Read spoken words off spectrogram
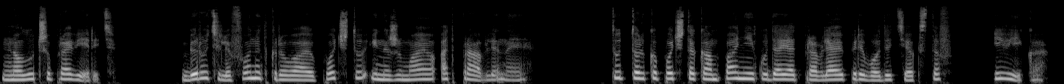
Но лучше проверить. Беру телефон, открываю почту и нажимаю «Отправленные». Тут только почта компании, куда я отправляю переводы текстов, и Вика.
